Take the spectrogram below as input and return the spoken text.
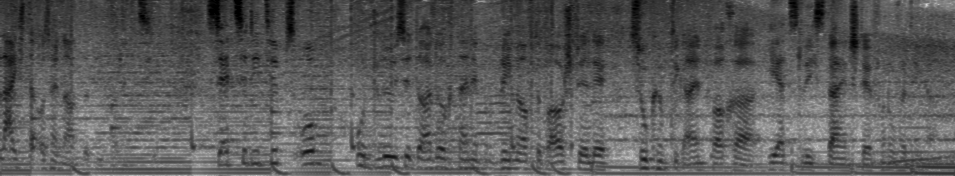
leichter auseinander differenzieren. Setze die Tipps um und löse dadurch deine Probleme auf der Baustelle zukünftig einfacher. Herzlichst dein Stefan Ufertinger.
